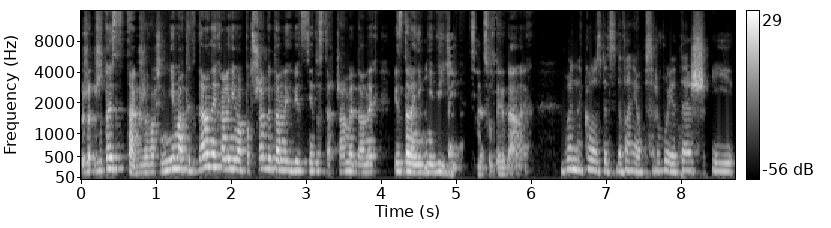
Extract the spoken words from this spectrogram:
że, że, to jest tak, że właśnie nie ma tych danych, ale nie ma potrzeby danych, więc nie dostarczamy danych, więc dalej nikt nie widzi sensu tych danych. Błędne koło zdecydowanie obserwuję też i,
